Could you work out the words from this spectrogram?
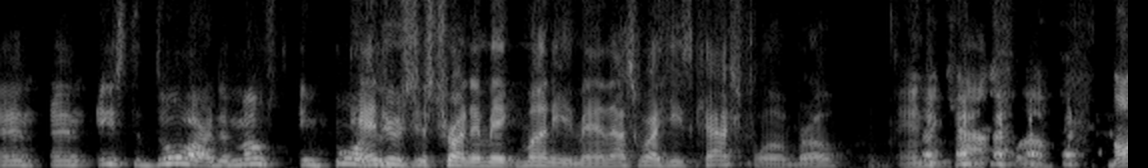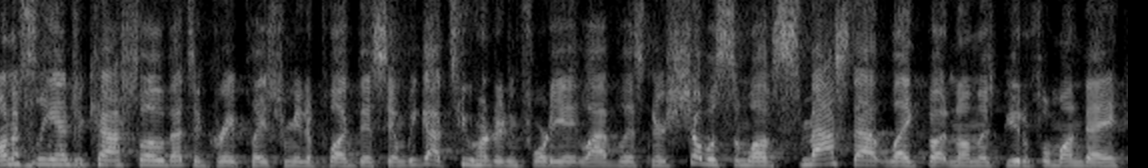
And and is the dollar the most important? Andrew's just trying to make money, man. That's why he's cash flow, bro. Andrew Cashflow. Honestly, Andrew Cashflow, that's a great place for me to plug this in. We got 248 live listeners. Show us some love. Smash that like button on this beautiful Monday.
